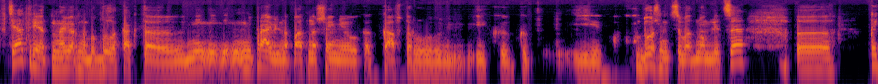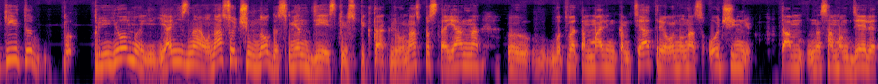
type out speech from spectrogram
в театре. Это, наверное, бы было как-то не, не, неправильно по отношению к, к автору и к, к, и к художнице в одном лице. Э, какие-то приемы, я не знаю, у нас очень много смен действий в спектакле. У нас постоянно, э, вот в этом маленьком театре, он у нас очень там на самом деле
